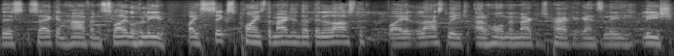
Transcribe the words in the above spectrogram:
this second half, and Sligo who lead by six points, the margin that they lost by last week at home in Markievicz Park against Laois.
